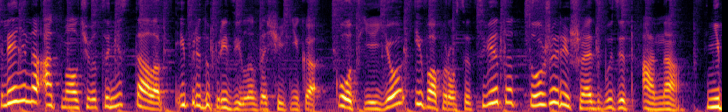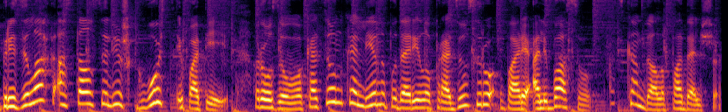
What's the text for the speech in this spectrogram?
Ленина отмалчиваться не стала и предупредила защитника. Кот ее и вопросы цвета тоже решать будет она. Не при делах остался лишь гвоздь эпопеи. Розового котенка Лена подарила продюсеру Баре Алибасову. От скандала подальше.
